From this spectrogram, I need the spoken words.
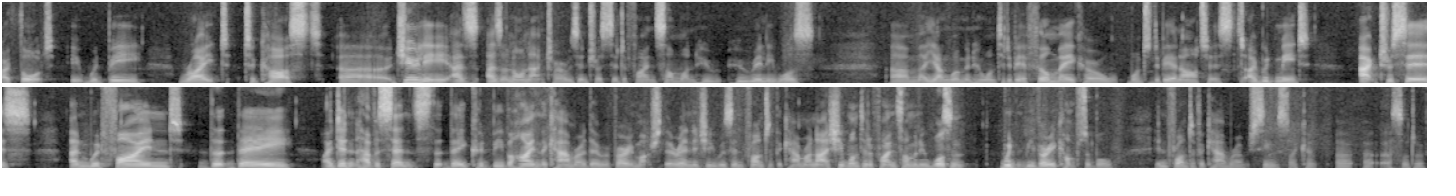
I thought it would be right to cast uh, Julie as, as a non-actor. I was interested to find someone who, who really was um, a young woman who wanted to be a filmmaker or wanted to be an artist. I would meet actresses and would find that they, I didn't have a sense that they could be behind the camera. They were very much, their energy was in front of the camera. And I actually wanted to find someone who wasn't, wouldn't be very comfortable in front of a camera, which seems like a, a, a sort of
